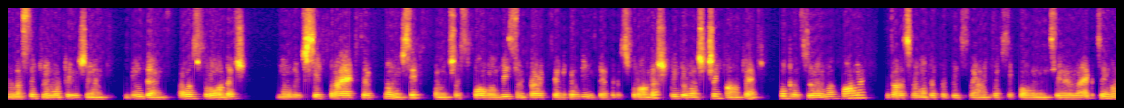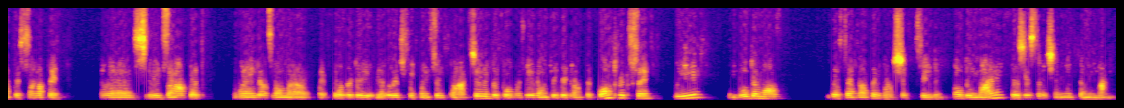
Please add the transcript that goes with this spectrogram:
На наступному тижні буде розпродаж моїх всіх проєктів, ну не всіх, там частково вісім проєктів увійде в розпродаж. Буду вас чекати, попрацюємо з вами. Зараз ви можете після прослуховування цієї лекції написати е, свій запит. Е, Я з вами проведу невеличку консультацію, допоможу вам підібрати комплекси і будемо досягати ваших цілей. Обіймаю до зустрічі на тренуванні.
